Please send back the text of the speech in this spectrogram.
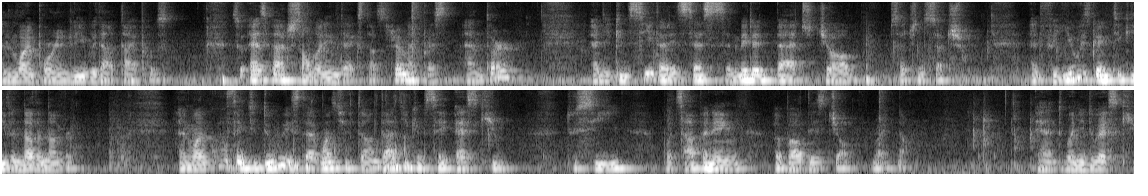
and more importantly without typos. So S batch sbatch salmon index.slurm, I press enter and you can see that it says submitted batch job such and such. And for you it's going to give another number. And one cool thing to do is that once you've done that, you can say SQ to see what's happening about this job right now. And when you do SQ,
